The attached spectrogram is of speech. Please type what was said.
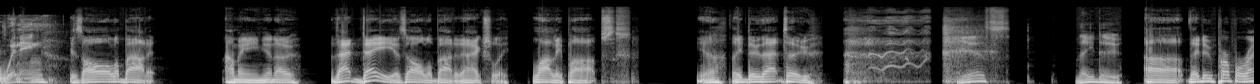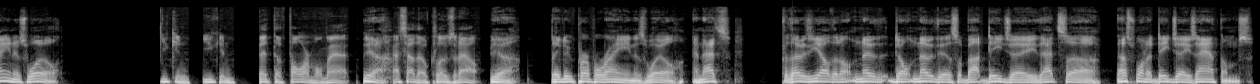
Winning. is all about it. I mean, you know, that day is all about it. Actually, lollipops. Yeah, they do that too. Yes, they do. Uh, they do Purple Rain as well. You can you can bet the farm on that. Yeah, That's how they'll close it out. Yeah, they do Purple Rain as well, and that's for those of y'all that don't know don't know this about DJ. That's uh that's one of DJ's anthems,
